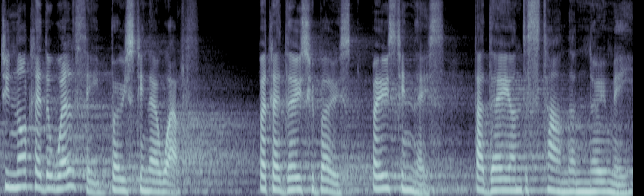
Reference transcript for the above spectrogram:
do not let the wealthy boast in their wealth. But let those who boast boast in this, that they understand and know me,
